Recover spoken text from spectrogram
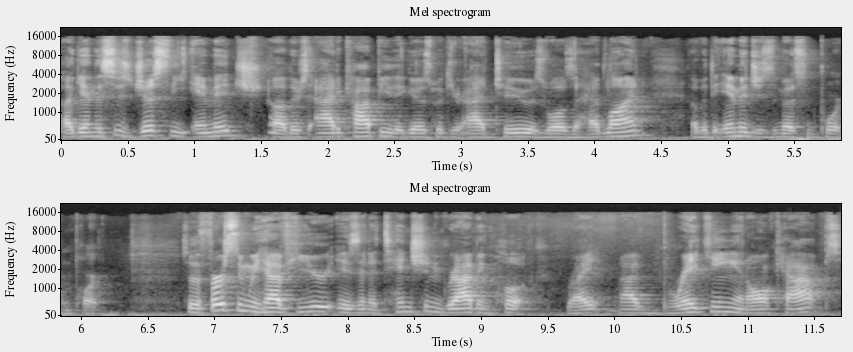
Again, this is just the image. Uh, there's ad copy that goes with your ad too, as well as a headline, uh, but the image is the most important part. So the first thing we have here is an attention grabbing hook, right? I have breaking in all caps.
